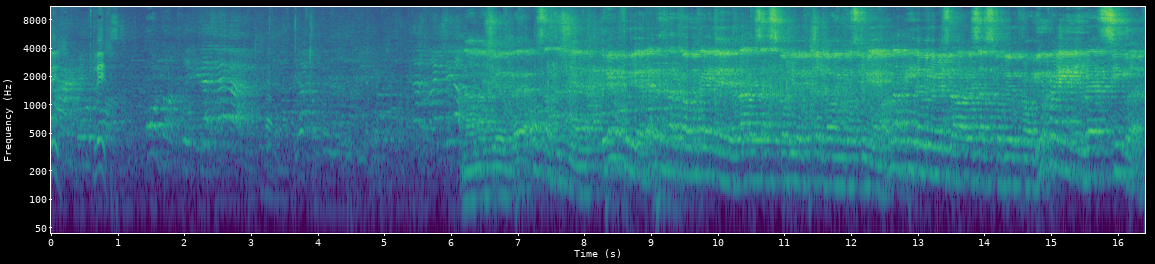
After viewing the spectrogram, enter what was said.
Please, please. Na macie B ostatecznie triumfuje reprezentantka Ukrainy Larisa Skobiel w czerwonym kostiumie. Ona winner is Larisa Skobiel from Ukraine in red singlet.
